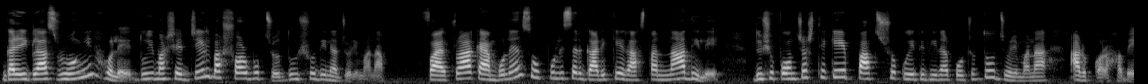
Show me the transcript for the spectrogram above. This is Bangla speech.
গাড়ির গ্লাস রঙিন হলে দুই মাসের জেল বা সর্বোচ্চ দুইশো দিনার জরিমানা। ফায়ার ট্রাক, অ্যাম্বুলেন্স ও পুলিশের গাড়িকে রাস্তা না দিলে দুইশো পঞ্চাশ থেকে পাঁচশো কুয়েতি দিনার পর্যন্ত জরিমানা আরোপ করা হবে।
